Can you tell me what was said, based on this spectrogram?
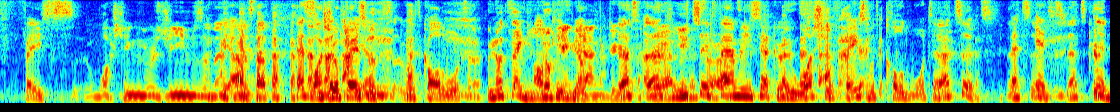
face washing regimes and that Yeah. kind of stuff. That's Wash your face yeah. with, with cold water. We're not saying I'll looking young, dude. That's, that's Yeah? you'd That's say right. family secret. You wash your face with cold water. That's it. That's it. it. That's Go- it.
